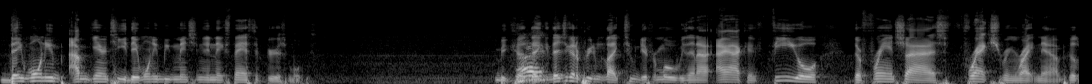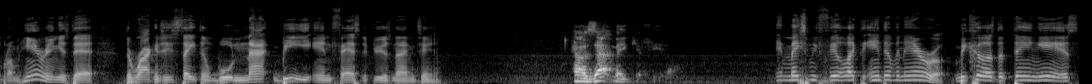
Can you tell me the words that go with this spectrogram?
They won't even. I'm guaranteed they won't even be mentioned in the next Fast and Furious movies because they, they're just gonna treat them like two different movies, and I, I can feel the franchise fracturing right now because what I'm hearing is that The Rock and Jason Statham will not be in Fast and Furious nine and ten. How does that make you feel? It makes me feel like the end of an era because the thing is,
